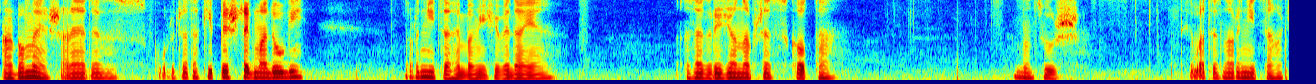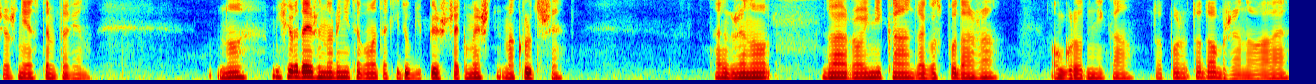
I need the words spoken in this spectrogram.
Albo mysz, ale to jest, kurczę, taki pyszczek ma długi. Nornica chyba mi się wydaje. Zagryziona przez kota. No cóż. Chyba to jest nornica, chociaż nie jestem pewien. No, mi się wydaje, że nornica, bo ma taki długi pyszczek. Mysz ma krótszy. Także no, dla rolnika, dla gospodarza, ogrodnika, to, to dobrze, no ale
